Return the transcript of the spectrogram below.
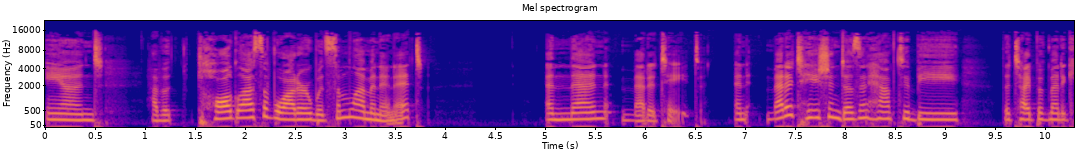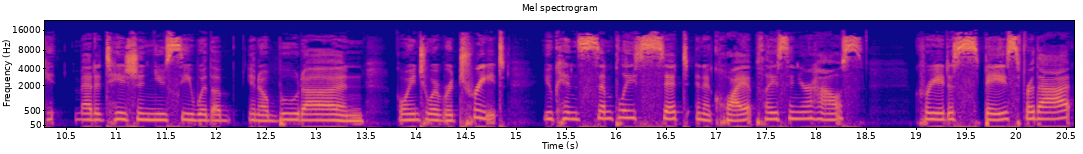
and have a tall glass of water with some lemon in it and then meditate. And meditation doesn't have to be the type of medica- meditation you see with a, you know, Buddha and going to a retreat. You can simply sit in a quiet place in your house, create a space for that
